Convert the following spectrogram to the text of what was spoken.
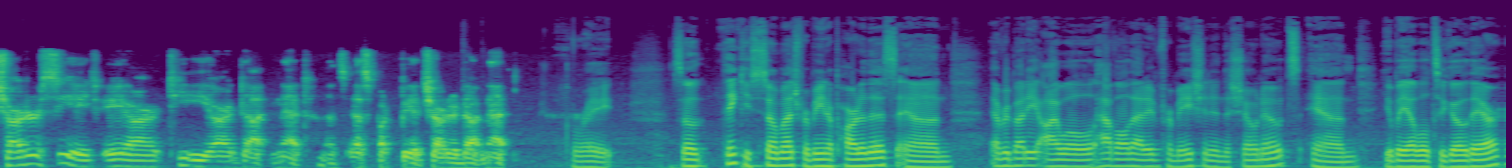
charter, C H A R T E R dot net. That's S Buckbee at charter dot net. Great. So thank you so much for being a part of this. And everybody, I will have all that information in the show notes and you'll be able to go there.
